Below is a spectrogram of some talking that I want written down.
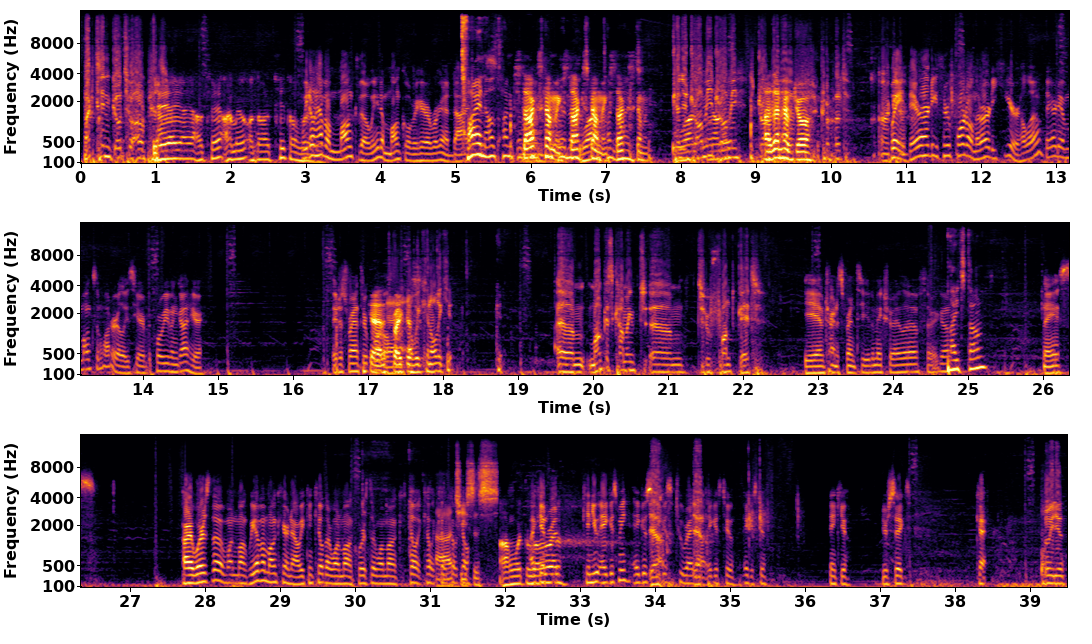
Martin, go to our pit. Yeah, yeah, yeah, yeah, okay, I'm on our pit already. We don't have a monk though. We need a monk over here. We're gonna die. Fine, I'll tank. the Stark's coming. Stark's no, coming. tank Stark's lines. coming. Can you draw me? Draw me? Draw I don't have draw. Crippled. Okay. Wait, they're already through portal and they're already here. Hello? They already have monks and water lilies here before we even got here. They just ran through Okay, portal. let's and we can only ki- Um, Monk is coming t- um, to front gate. Yeah, I'm trying to sprint to you to make sure I live. There we go. Knights down. Nice. All right, where's the one monk? We have a monk here now. We can kill their one monk. Where's their one monk? Kill it, kill it, kill it, uh, kill it. kill. Jesus. I'm with the I can red. Can you Aegis me? Aegis, Yeah, Aegis 2 right yeah. now. Aegis 2. Aegis 2. Thank you. You're sigged. Okay. What do we do?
